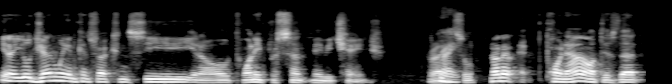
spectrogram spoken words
you know, you'll generally in construction see, you know, 20% maybe change. Right. Right. So what I'm trying to point out is that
